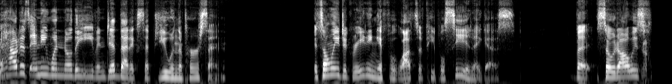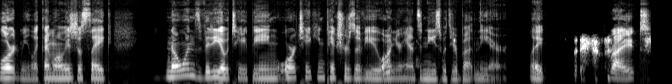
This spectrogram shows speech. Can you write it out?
no. how does anyone know they even did that except you and the person? It's only degrading if lots of people see it, I guess. But so it always floored me. Like I'm always just like, no one's videotaping or taking pictures of you on your hands and knees with your butt in the air. Like, Right.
